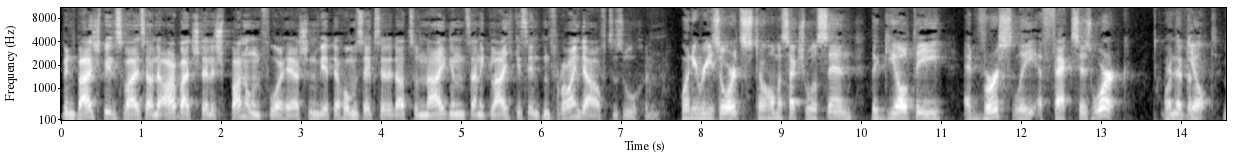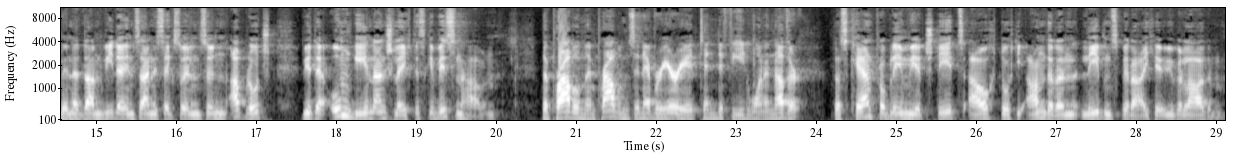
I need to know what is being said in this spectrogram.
Wenn beispielsweise an der Arbeitsstelle Spannungen vorherrschen, wird der Homosexuelle dazu neigen, seine gleichgesinnten Freunde aufzusuchen. When he resorts to homosexual sin, the guilty adversely affects his work or Wenn the er, guilt. wenn er dann wieder in seine sexuellen Sünden abrutscht, wird er umgehend ein schlechtes Gewissen haben. The problem and problems in every area tend to feed one another. Das Kernproblem wird stets auch durch die anderen Lebensbereiche überlagern.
